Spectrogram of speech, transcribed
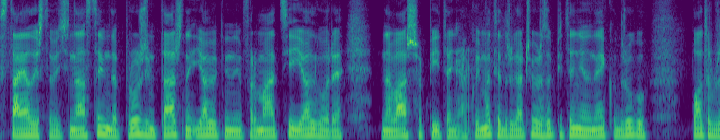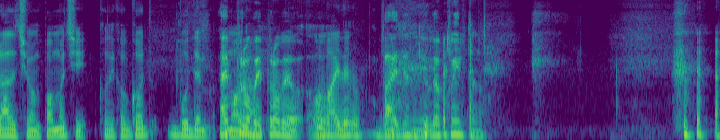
stajališta, već nastavim da pružim tačne i objektivne informacije i odgovore na vaša pitanja. Ako imate drugačiju vrstu pitanja ili neku drugu potrebu, rado ću vam pomoći koliko god budem Aj, mogao. probaj, probaj o, O Bidenu. o Bidenu ili o Clintonu.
